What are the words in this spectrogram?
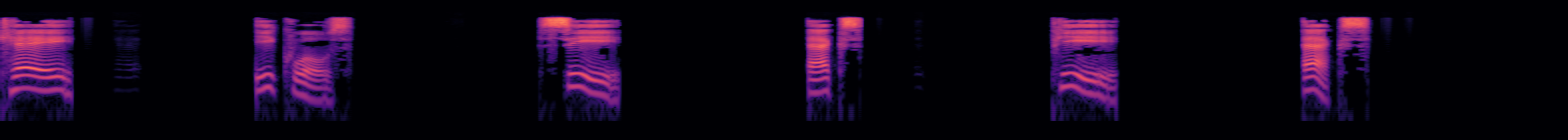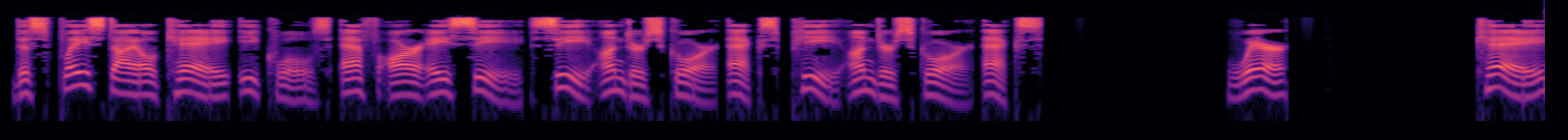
K equals C X P X display style k equals frac c underscore x p underscore x where k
